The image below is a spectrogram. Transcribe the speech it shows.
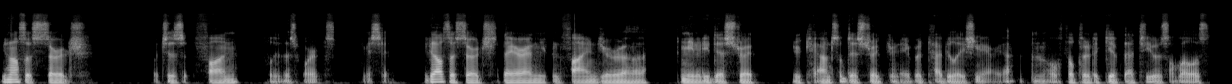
you can also search, which is fun. Hopefully this works. See. You can also search there and you can find your uh, community district your council district, your neighborhood tabulation area, and we'll filter to give that to you as well as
